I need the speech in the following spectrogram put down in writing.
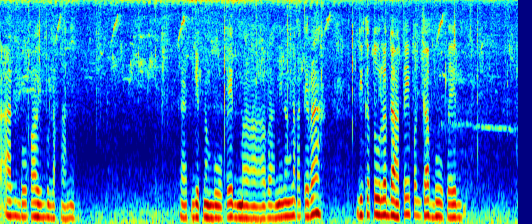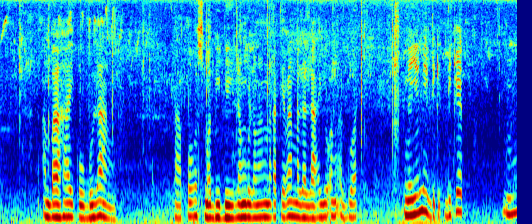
Taal, Bukawi, Bulacan. Kahit gitnang bukid, marami nang nakatira. Di katulad dati pagka bukid, ang bahay kubo lang. Tapos mabibilang mo lang ang nakatira, malalayo ang agwat. Ngayon eh, dikit-dikit. Hmm?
